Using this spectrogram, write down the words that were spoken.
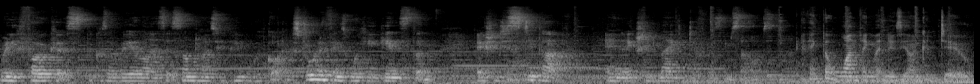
really focused because I realise that sometimes people who've got extraordinary things working against them actually just step up and actually make a difference themselves. I think the one thing that New Zealand could do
